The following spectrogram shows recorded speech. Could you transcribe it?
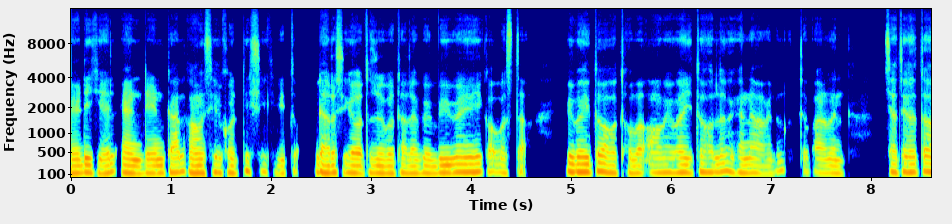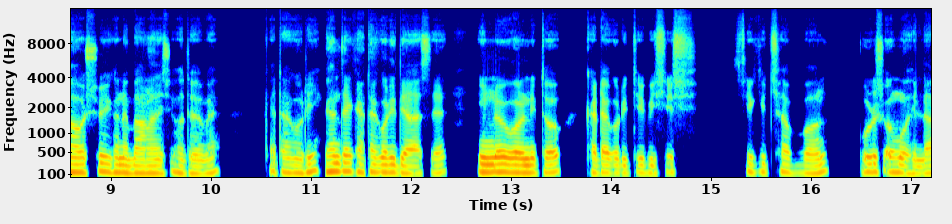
medical and dental council কর্তৃক স্বীকৃত। যারা শিক্ষাগত যোগ্যতা লাগবে বিবাহিক অবস্থা। বিবাহিত অথবা অবিবাহিত হলেও এখানে আবেদন করতে পারবেন। জাতীয়তা অবশ্যই এখানে বাংলাদেশি হতে হবে। ক্যাটাগরি, এখান থেকে ক্যাটাগরি দেওয়া আছে। নিম্নবর্ণিত ক্যাটাগরিতে বিশেষ চিকিৎসকগণ, পুরুষ ও মহিলা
